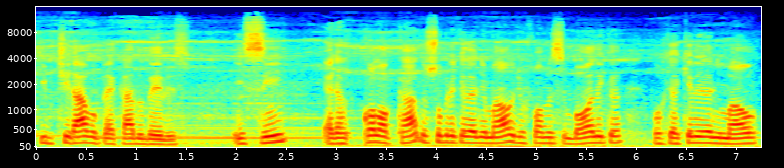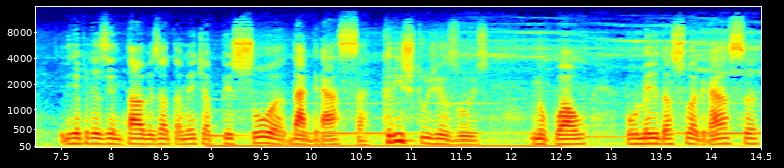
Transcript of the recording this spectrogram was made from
que tirava o pecado deles, e sim era colocado sobre aquele animal de forma simbólica, porque aquele animal ele representava exatamente a pessoa da graça, Cristo Jesus, no qual, por meio da sua graça,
